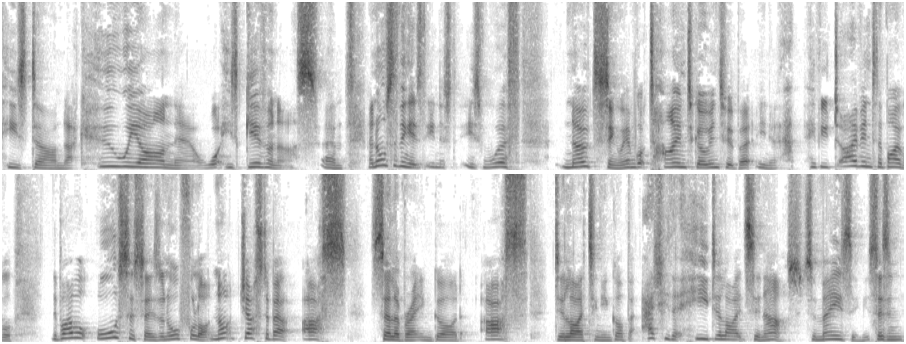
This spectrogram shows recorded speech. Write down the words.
He's done, like who we are now, what He's given us. Um, and also, I think it's you know, it's worth noticing. We haven't got time to go into it, but you know, if you dive into the Bible, the Bible also says an awful lot, not just about us celebrating God, us delighting in God, but actually that He delights in us. It's amazing. It says in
